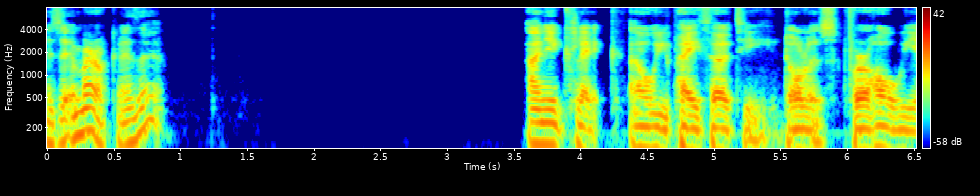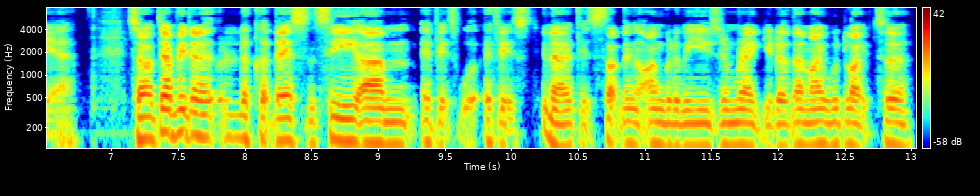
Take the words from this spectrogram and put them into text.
Is it American? Is it? And you click, or you pay thirty dollars for a whole year. So I'm definitely going to look at this and see um, if it's if it's you know if it's something that I'm going to be using regular. Then I would like to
